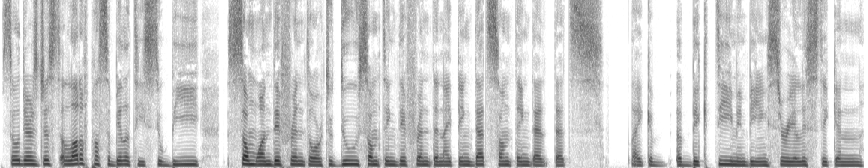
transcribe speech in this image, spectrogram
So there's just a lot of possibilities to be someone different or to do something different. And I think that's something that that's like a, a big theme in being surrealistic and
